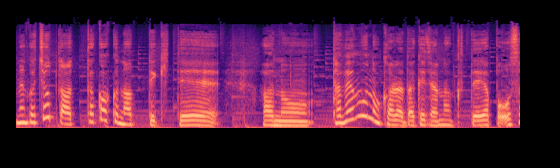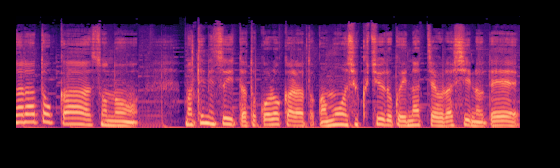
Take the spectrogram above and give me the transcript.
なんかちょっと暖かくなってきて、あの、食べ物からだけじゃなくて、やっぱお皿とか、その、まあ、手についたところからとかも食中毒になっちゃうらしいので、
